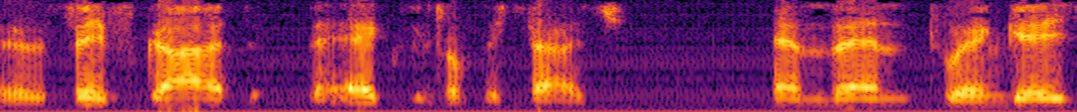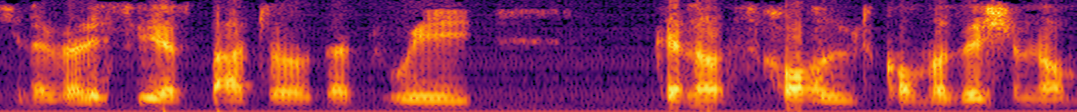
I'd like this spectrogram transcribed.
uh, safeguard the exit of the church and then to engage in a very serious battle that we cannot hold conversation on,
